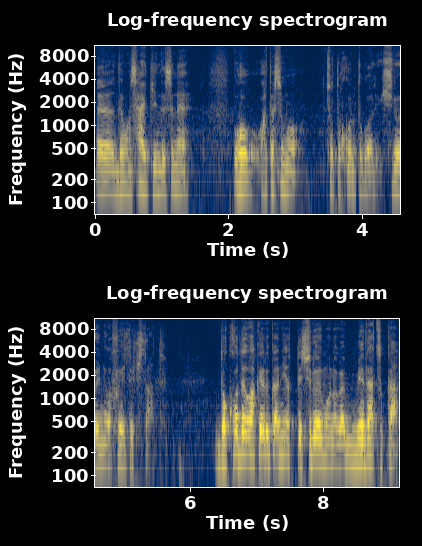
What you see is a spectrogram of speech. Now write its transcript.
えー、でも最近ですねお私もちょっとここのところ白いのが増えてきた。とどこで分けるかによって白いものが目立つか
